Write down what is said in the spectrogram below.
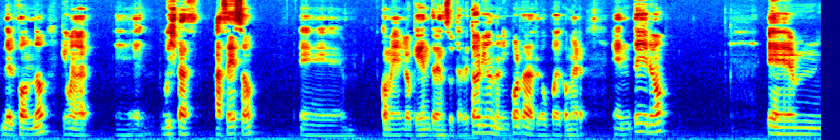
del fondo. Que bueno, eh, Wishcast hace eso. eh, come lo que entra en su territorio, no le importa, lo puede comer entero. Em,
